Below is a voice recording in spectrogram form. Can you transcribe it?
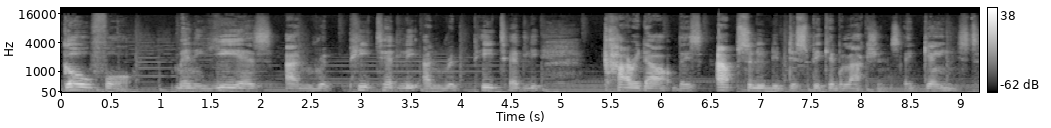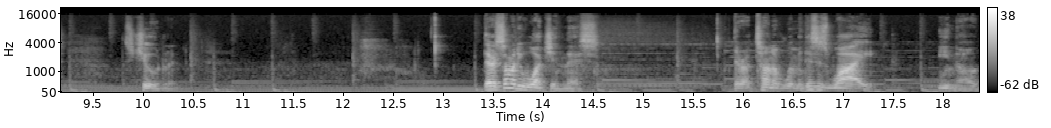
go for many years and repeatedly and repeatedly carried out these absolutely despicable actions against children. There's somebody watching this there are a ton of women. This is why, you know,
